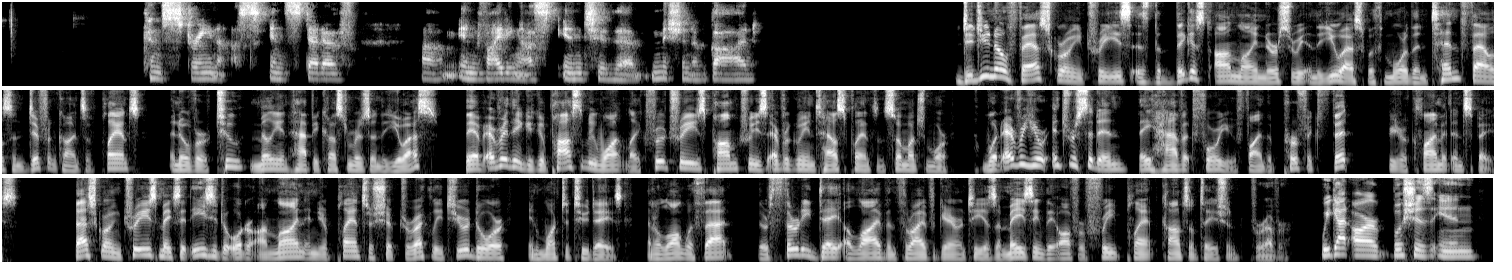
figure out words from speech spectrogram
constrain us instead of um, inviting us into the mission of God. Did you know Fast Growing Trees is the biggest online nursery in the U.S. with more than 10,000 different kinds of plants and over 2 million happy customers in the U.S.? They have everything you could possibly want, like fruit trees, palm trees, evergreens, houseplants, and so much more. Whatever you're interested in, they have it for you. Find the perfect fit for your climate and space. Fast Growing Trees makes it easy to order online, and your plants are shipped directly to your door in one to two days. And along with that, their 30 day Alive and Thrive guarantee is amazing. They offer free plant consultation forever. We got our bushes in,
